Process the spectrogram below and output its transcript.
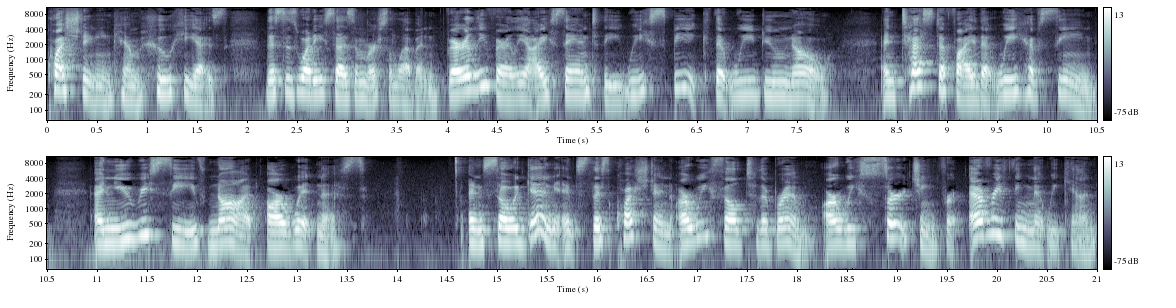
questioning him who he is. This is what he says in verse 11 Verily, verily, I say unto thee, we speak that we do know, and testify that we have seen, and you receive not our witness. And so, again, it's this question Are we filled to the brim? Are we searching for everything that we can,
